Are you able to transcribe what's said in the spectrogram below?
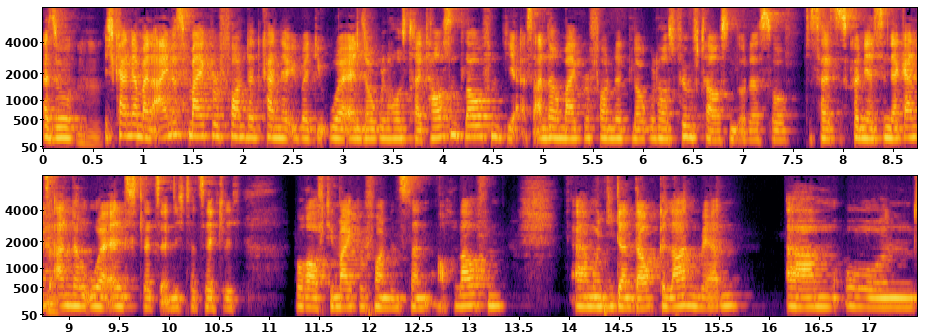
Also mhm. ich kann ja mein eines Microfrontend kann ja über die URL localhost 3000 laufen, die als andere Microfrontend localhost 5000 oder so. Das heißt, es können jetzt sind ja ganz andere URLs letztendlich tatsächlich, worauf die Microfrontends dann auch laufen ähm, und die dann da auch geladen werden. Ähm, und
